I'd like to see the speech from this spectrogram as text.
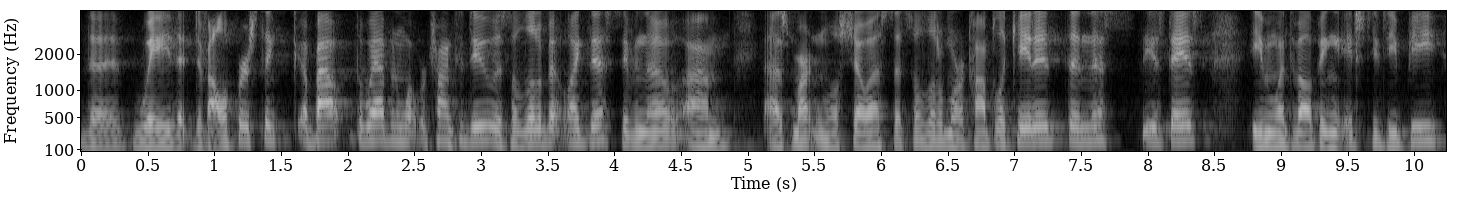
the way that developers think about the web and what we're trying to do is a little bit like this, even though, um, as Martin will show us, it's a little more complicated than this these days, even when developing HTTP.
